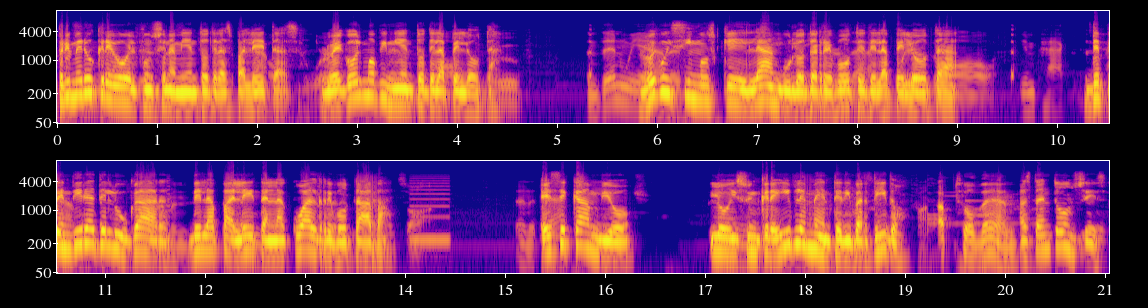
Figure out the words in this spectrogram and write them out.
Primero creó el funcionamiento de las paletas, luego el movimiento de la pelota. Luego hicimos que el ángulo de rebote de la pelota dependiera del lugar de la paleta en la cual rebotaba. Ese cambio lo hizo increíblemente divertido. Hasta entonces,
